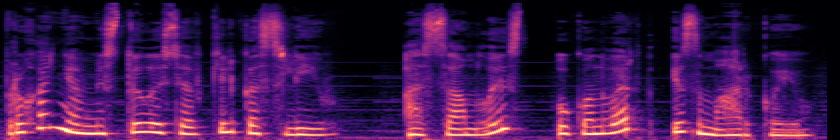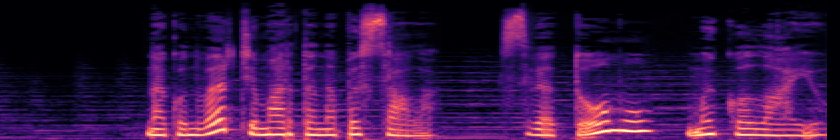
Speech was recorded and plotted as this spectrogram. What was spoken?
Прохання вмістилося в кілька слів, а сам лист у конверт із маркою. На конверті Марта написала Святому Миколаю.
